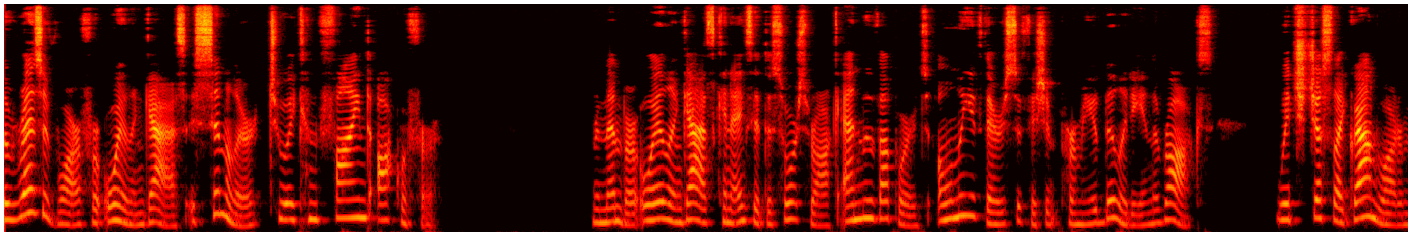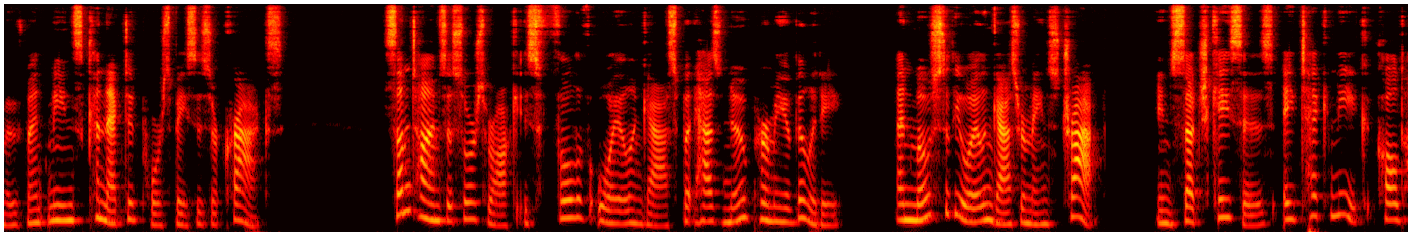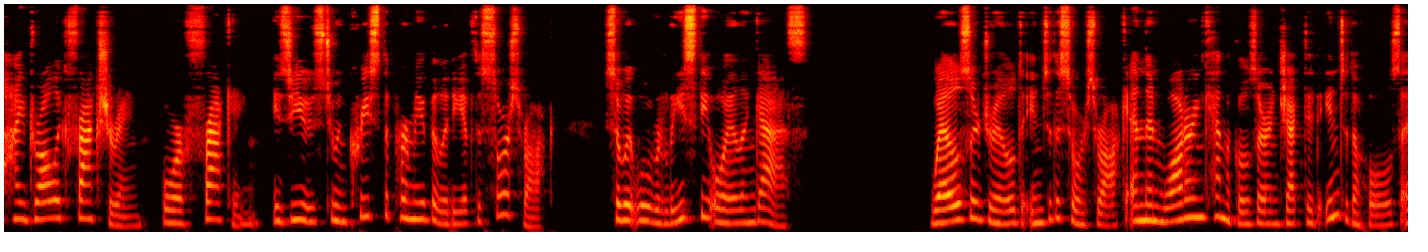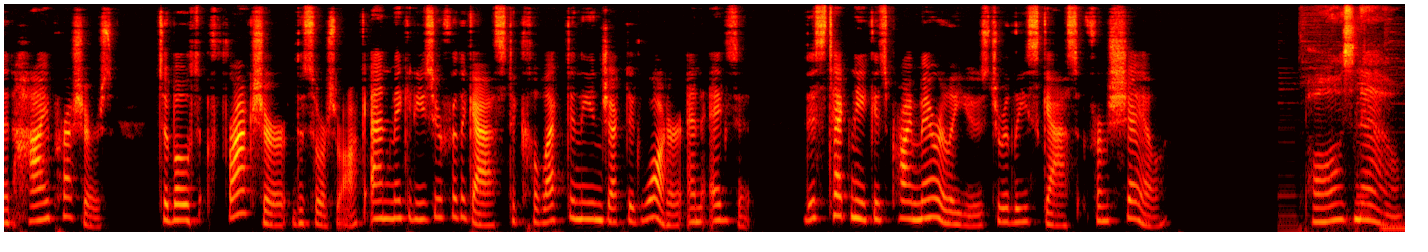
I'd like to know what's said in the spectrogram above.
The reservoir for oil and gas is similar to a confined aquifer. Remember, oil and gas can exit the source rock and move upwards only if there is sufficient permeability in the rocks, which, just like groundwater movement, means connected pore spaces or cracks. Sometimes a source rock is full of oil and gas but has no permeability, and most of the oil and gas remains trapped. In such cases, a technique called hydraulic fracturing or fracking is used to increase the permeability of the source rock so it will release the oil and gas. Wells are drilled into the source rock and then watering chemicals are injected into the holes at high pressures to both fracture the source rock and make it easier for the gas to collect in the injected water and exit. This technique is primarily used to release gas from shale. Pause now.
